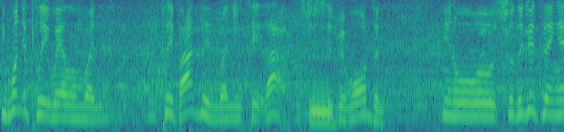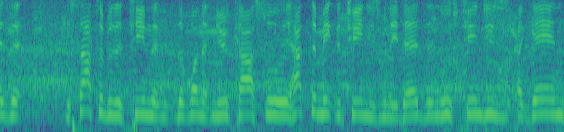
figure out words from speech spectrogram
You want to play well and win. You play badly and win, you'll take that. It's just mm. as rewarding. You know, so the good thing is that he started with a team that, that won at Newcastle. He had to make the changes when he did, and those changes again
